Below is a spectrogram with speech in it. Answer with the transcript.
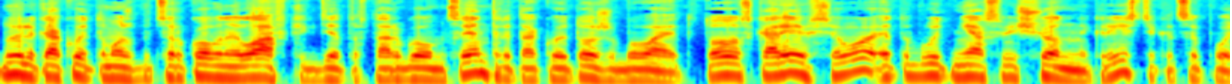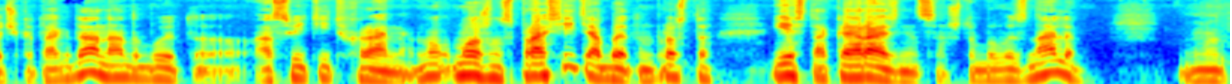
ну или какой-то, может быть, церковной лавки где-то в торговом центре, такое тоже бывает, то, скорее всего, это будет неосвященный крестик и цепочка. Тогда надо будет э, осветить в храме. Ну, можно спросить об этом, просто есть такая разница, чтобы вы знали. Вот.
